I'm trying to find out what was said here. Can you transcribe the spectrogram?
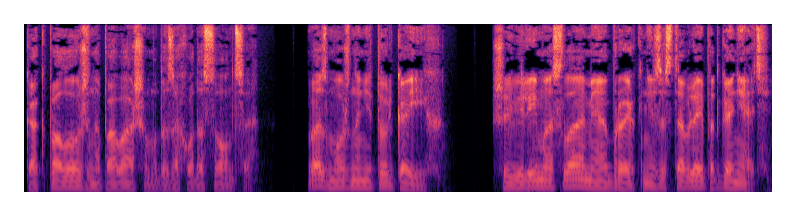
Как положено, по-вашему, до захода солнца. Возможно, не только их. Шевели маслами, Абрек, не заставляй подгонять.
